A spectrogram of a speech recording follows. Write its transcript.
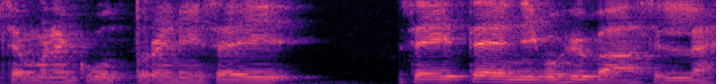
semmoinen kulttuuri, niin se ei, se ei tee niin kuin hyvää sille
